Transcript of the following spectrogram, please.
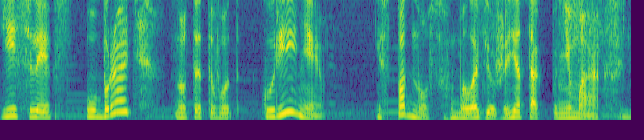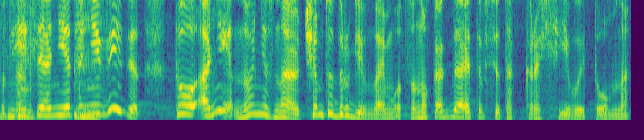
если убрать вот это вот курение – из-под носа у молодежи, я так понимаю. Вот да. если они это не видят, то они, ну, не знаю, чем-то другим займутся. Но когда это все так красиво и томно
